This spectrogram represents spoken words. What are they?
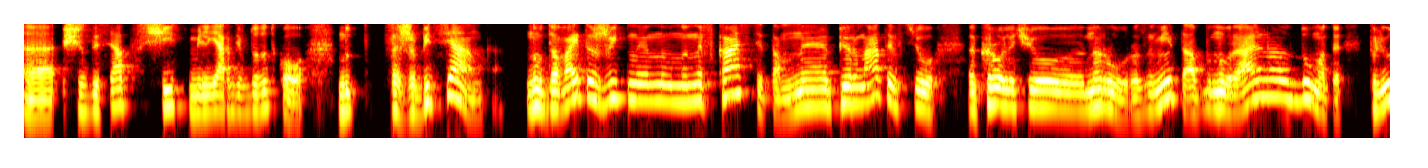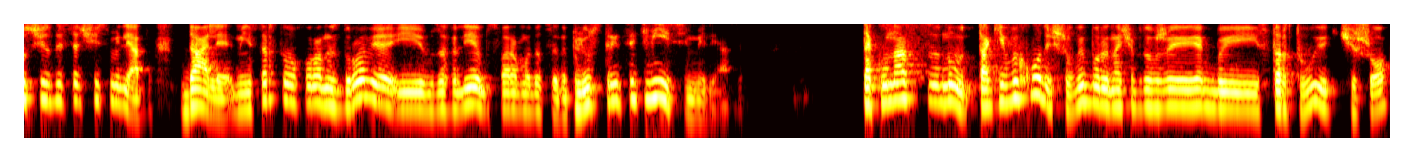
Е, 66 мільярдів додатково. Ну це ж обіцянка. Ну давайте жити не ну не в касті, там не пірнати в цю кролячу нору, розумієте? А ну реально думати. Плюс 66 мільярдів. Далі Міністерство охорони здоров'я і взагалі сфера медицини, плюс 38 мільярдів. Так у нас ну так і виходить, що вибори, начебто, вже якби і стартують, чи що.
